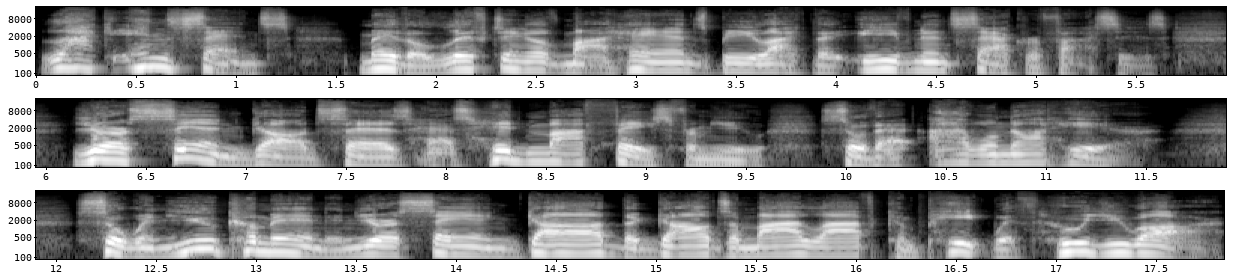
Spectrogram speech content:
Like incense. May the lifting of my hands be like the evening sacrifices. Your sin, God says, has hidden my face from you, so that I will not hear. So when you come in and you're saying, God, the gods of my life compete with who you are,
